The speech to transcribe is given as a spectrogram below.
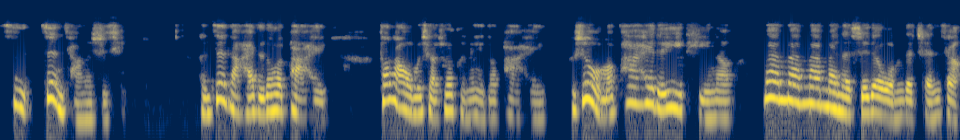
自正常的事情，很正常，孩子都会怕黑。通常我们小时候可能也都怕黑，可是我们怕黑的议题呢，慢慢慢慢的随着我们的成长，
